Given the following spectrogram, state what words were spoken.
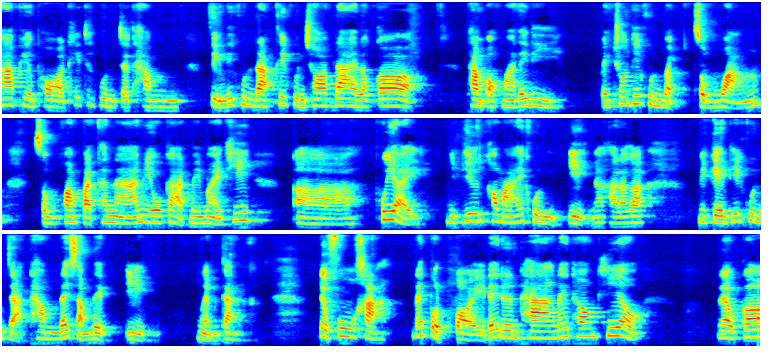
ภาพเพียงพอที่จะคุณจะทำสิ่งที่คุณรักที่คุณชอบได้ แล้วก็ทำออกมาได้ดี เป็นช่วงที่คุณแบบสมหวัง สมความปรารถนามีโอกาสใหม่ ๆ ที่ผู้ใหญ่หยิบยื่นเข้ามาให้คุณอีกนะคะ แล้วก็มีเกณฑ์ที่คุณจะทำได้สำเร็จอีกเหมือนกันเดอะฟูค่ะ ได้ปลดปล่อยได้เดินทางได้ท่องเที่ยว แล้วก็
